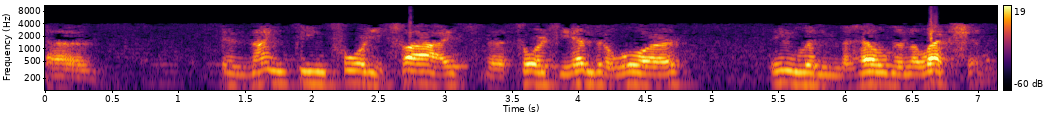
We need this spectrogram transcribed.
Uh, in 1945, uh, towards the end of the war, England held an election.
